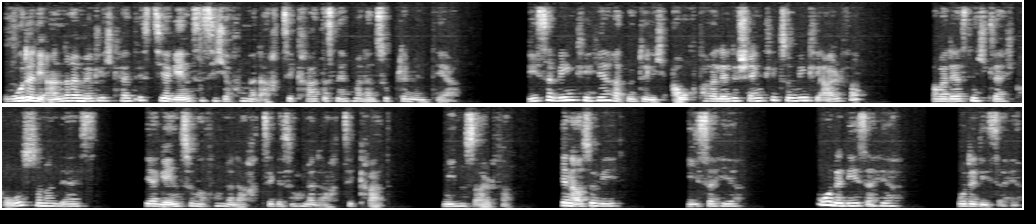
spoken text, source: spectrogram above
Oder die andere Möglichkeit ist, sie ergänzen sich auf 180 Grad, das nennt man dann supplementär. Dieser Winkel hier hat natürlich auch parallele Schenkel zum Winkel Alpha, aber der ist nicht gleich groß, sondern der ist die Ergänzung auf 180, also 180 Grad minus Alpha. Genauso wie dieser hier oder dieser hier oder dieser hier.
